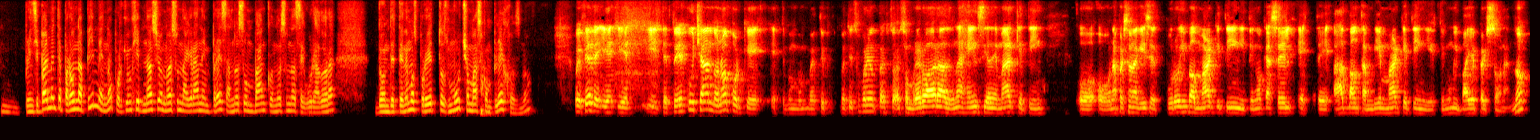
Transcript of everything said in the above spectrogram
mm, principalmente para una pyme, ¿no? Porque un gimnasio no es una gran empresa, no es un banco, no es una aseguradora, donde tenemos proyectos mucho más complejos, ¿no? Pues fíjate, y, te estoy escuchando, ¿no? Porque este, me, estoy, me estoy suponiendo el sombrero ahora de una agencia de marketing o, una persona que dice puro inbound marketing y tengo que hacer este outbound también marketing y tengo mis buyer personas, ¿no?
